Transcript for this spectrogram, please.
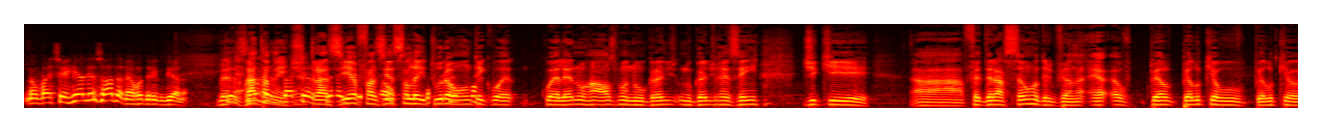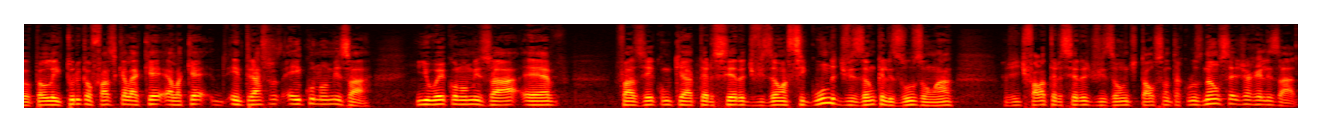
não vai ser realizada, né, Rodrigo Viana? Exatamente. Trazia, fazia essa leitura ontem com, o- com o Heleno Hausmann no grande, no grande resenha de que a federação, Rodrigo Viana, é, é pelo, pelo que eu, pelo que eu, pela leitura que eu faço, que ela quer, ela quer, entre aspas, economizar. E o economizar é fazer com que a terceira divisão, a segunda divisão que eles usam lá, a gente fala terceira divisão de tal Santa Cruz, não seja realizada.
